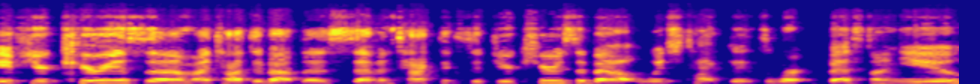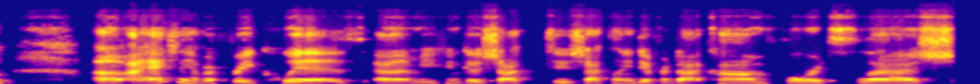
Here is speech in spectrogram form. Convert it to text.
If you're curious, um, I talked about those seven tactics. If you're curious about which tactics work best on you, uh, I actually have a free quiz. Um, you can go shock to shockinglydifferent.com forward slash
